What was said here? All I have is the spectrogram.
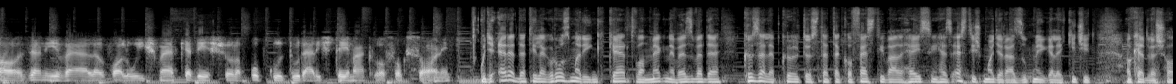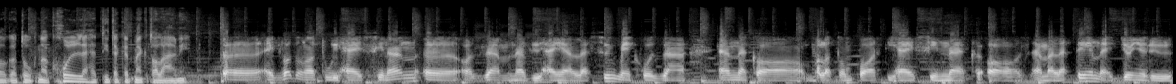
a zenével való ismerkedésről, a popkulturális témákról fog szólni. Ugye eredetileg Rozmarink kert van megnevezve, de közelebb költöztetek a fesztivál helyszínhez, ezt is magyarázzuk még el egy kicsit a kedves hallgatóknak. Hol lehet titeket megtalálni? Egy vadonatúj helyszínen, a ZEM nevű helyen leszünk, méghozzá ennek a Balatonparti helyszínnek az emeletén, egy gyönyörű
